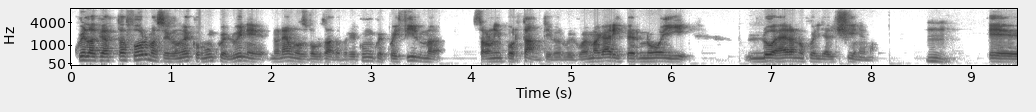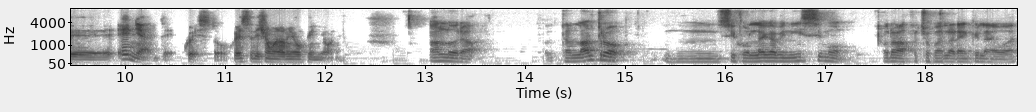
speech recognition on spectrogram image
quella piattaforma, secondo me, comunque lui ne, non è uno svalutato, perché comunque quei film saranno importanti per lui, come magari per noi lo erano quelli al cinema. Mm. E, e, niente, questo, questa è diciamo la mia opinione. Allora, tra l'altro mh, mm, si collega benissimo, ora faccio parlare anche Leo, eh.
